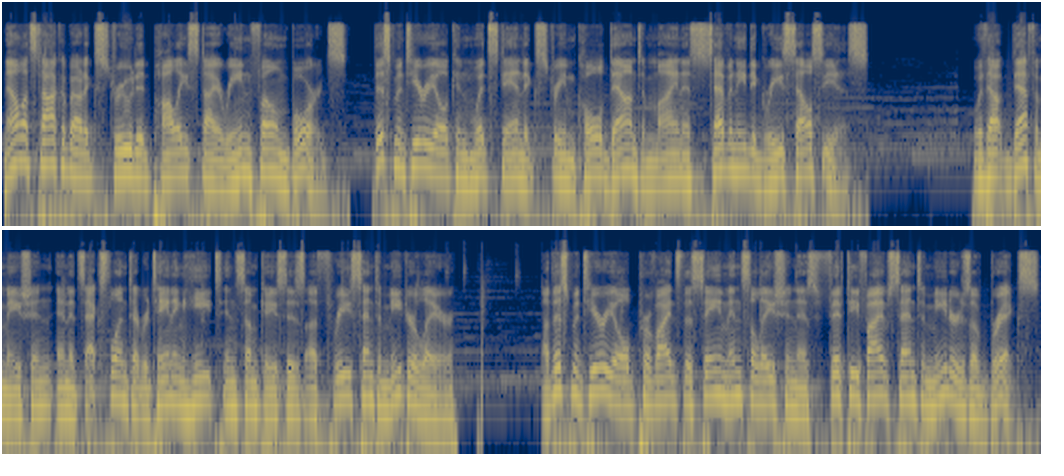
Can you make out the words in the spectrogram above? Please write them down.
Now let's talk about extruded polystyrene foam boards. This material can withstand extreme cold down to minus 70 degrees Celsius without deformation and it's excellent at retaining heat in some cases a 3 centimeter layer uh, this material provides the same insulation as 55 centimeters of bricks.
